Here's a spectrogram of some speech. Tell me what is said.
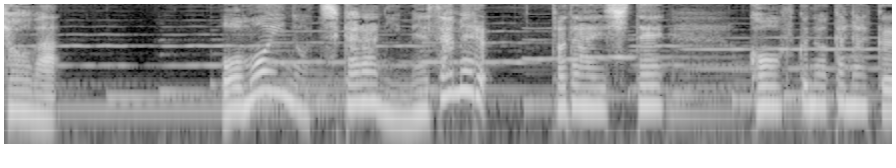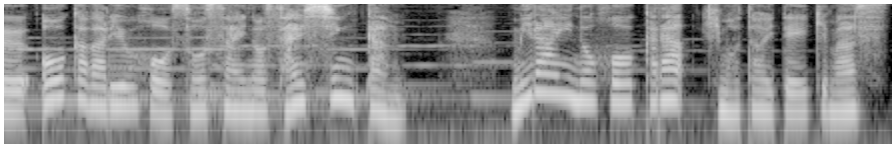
今日は思いの力に目覚める。と題して幸福の科学大川隆法総裁の最新刊未来の方から紐解いていきます。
